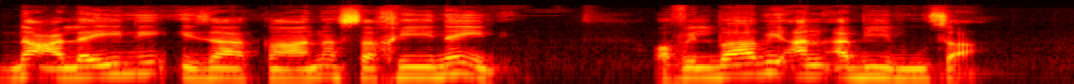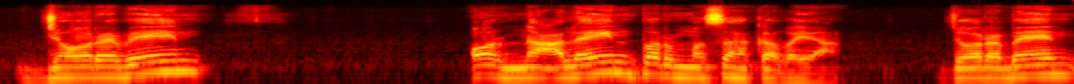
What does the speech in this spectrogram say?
نعلين اذا كان سخينين. وفي الباب عن ابي موسى. جوربین اور نعلین پر مسح کا بیان. جوربین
